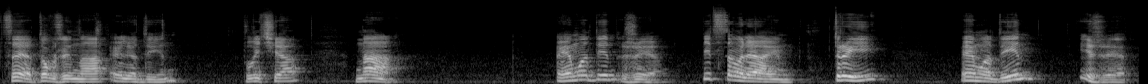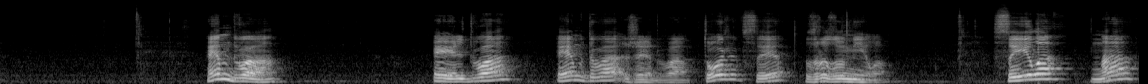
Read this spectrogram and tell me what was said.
це довжина L1 плеча на М1 G. Підставляємо 3 М1 і G. М2, L2, М2, G2. Теж все зрозуміло. Сила на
